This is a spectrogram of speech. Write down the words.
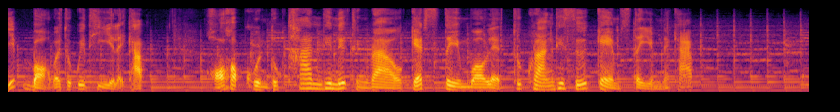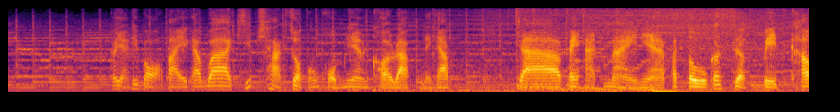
ยิบบอกไว้ทุกวิธีเลยครับ ขอขอบคุณทุกท่านที่นึกถึงเรา Get Steam Wallet ทุกครั้งที่ซื้อเกม Steam นะครับ ก็อย่างที่บอกไปครับว่าคลิปฉากจบของผมเนี่ยมันคอรับนะครับ จะไปอัดใหม่เนี่ยประตูก็เสือกปิดเข้า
